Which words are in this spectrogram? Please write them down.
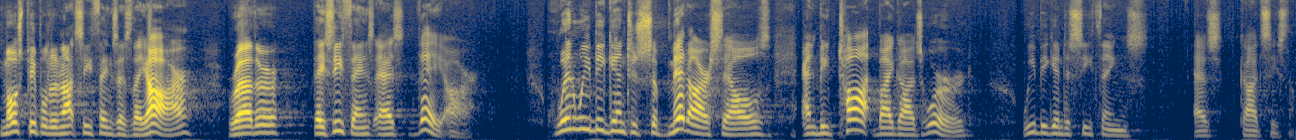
Most people do not see things as they are, rather, they see things as they are. When we begin to submit ourselves and be taught by God's word, we begin to see things as God sees them.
